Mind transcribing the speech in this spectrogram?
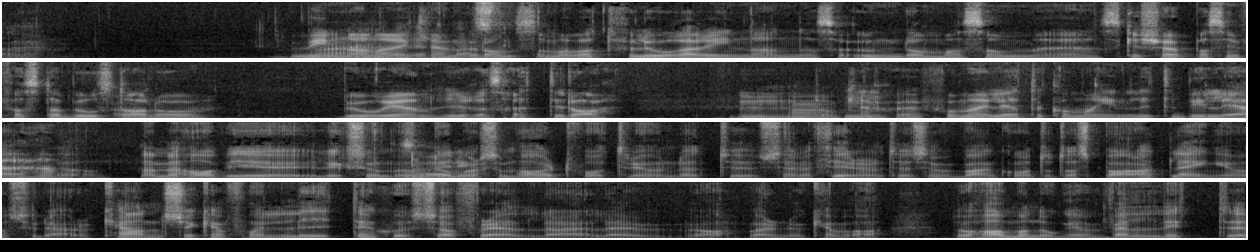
Så-. Vinnarna Nej, är kanske de som har varit förlorare innan. Alltså ungdomar som eh, ska köpa sin första bostad och bor i en hyresrätt idag. Mm. Mm. De kanske får möjlighet att komma in lite billigare här. Ja. ja, men har vi ju liksom Så ungdomar som har 200 000-300 000 eller 400 000 på bankkontot och har sparat länge och sådär. Och kanske kan få en liten skjuts av föräldrar eller ja, vad det nu kan vara. Då har man nog en väldigt eh,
